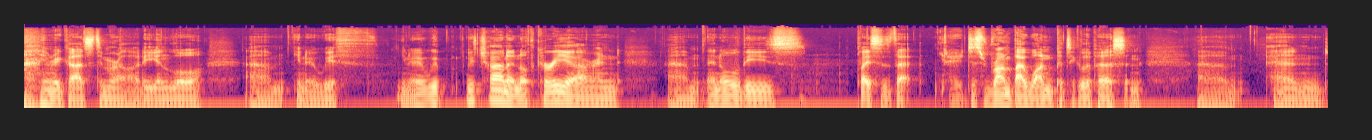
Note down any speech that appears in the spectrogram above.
in regards to morality and law um, you know with you know with with China North Korea and um, and all these places that you know just run by one particular person um, and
